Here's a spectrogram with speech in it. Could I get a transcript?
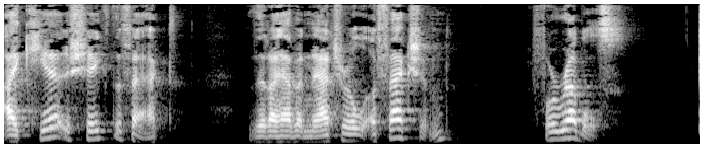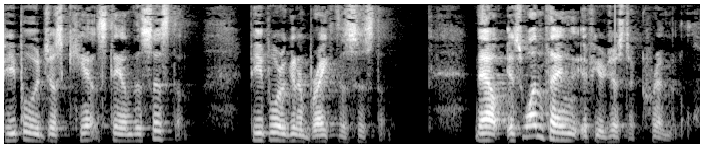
I can't shake the fact that I have a natural affection for rebels, people who just can't stand the system people are going to break the system. Now, it's one thing if you're just a criminal,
